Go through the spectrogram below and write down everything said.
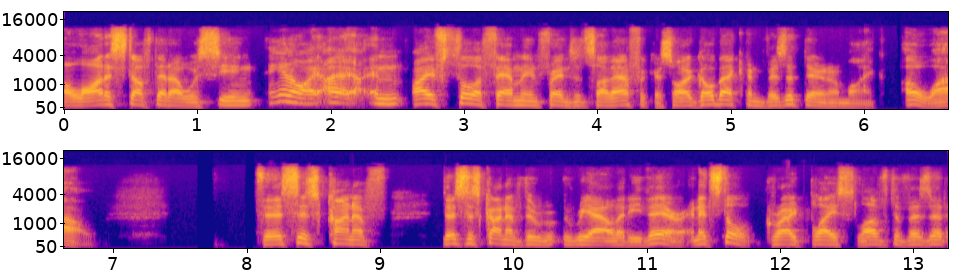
a lot of stuff that I was seeing. You know, I, I and I still have family and friends in South Africa, so I go back and visit there, and I'm like, oh wow, this is kind of this is kind of the reality there, and it's still great place, love to visit,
